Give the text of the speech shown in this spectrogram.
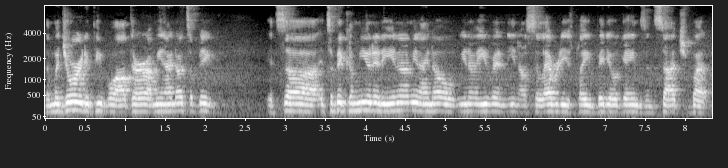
the majority of people out there. I mean, I know it's a big, it's a it's a big community. You know I mean? I know you know even you know celebrities play video games and such, but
